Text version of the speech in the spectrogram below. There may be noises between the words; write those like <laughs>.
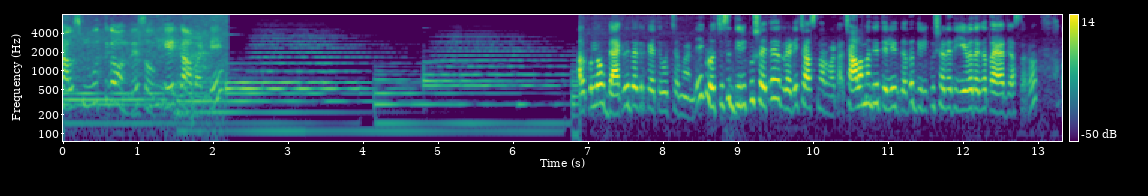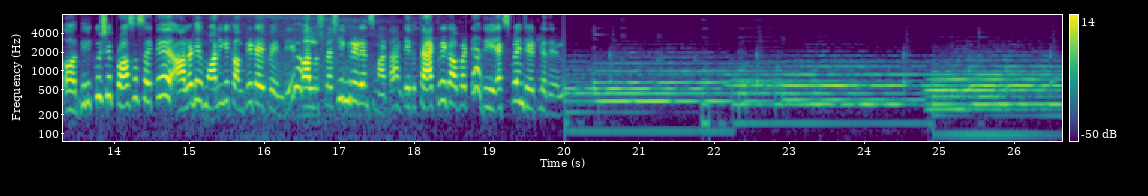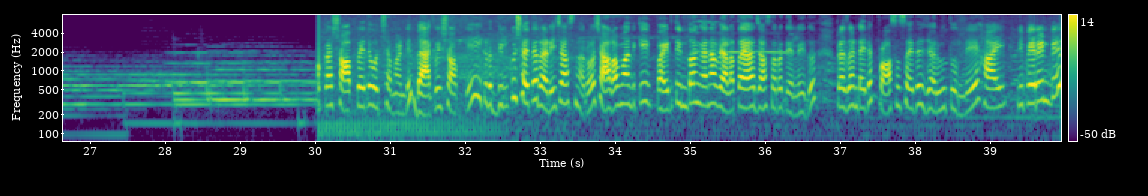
చాలా స్మూత్గా ఉంది. సో కేక్ కాబట్టి. అరకులో బేకరీ దగ్గరికి అయితే వచ్చామండి. ఇక్కడ వచ్చేసి దిల్కుష్ అయితే రెడీ చేస్తున్నారు అనమాట చాలా మందికి తెలియదు కదా దిల్కుష్ అనేది ఏ విధంగా తయారు చేస్తారు. దిల్ దిల్కుష్ ప్రాసెస్ అయితే ఆల్రెడీ మార్నింగే కంప్లీట్ అయిపోయింది. వాళ్ళు స్పెషల్ ఇంగ్రీడియంట్స్ అనమాట అంటే ఇది ఫ్యాక్టరీ కాబట్టి అది ఎక్స్ప్లెయిన్ చేయట్లేదు వీళ్ళు. ఒక షాప్కి అయితే వచ్చామండి. బేకరీ షాప్కి. ఇక్కడ దిల్కుష్ అయితే రెడీ చేస్తున్నారు. చాలా మందికి బయట తింటాం కానీ అవి ఎలా తయారు చేస్తారో తెలియదు ప్రజెంట్ అయితే ప్రాసెస్ అయితే జరుగుతుంది. హాయ్ నీ పేరేంటి?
